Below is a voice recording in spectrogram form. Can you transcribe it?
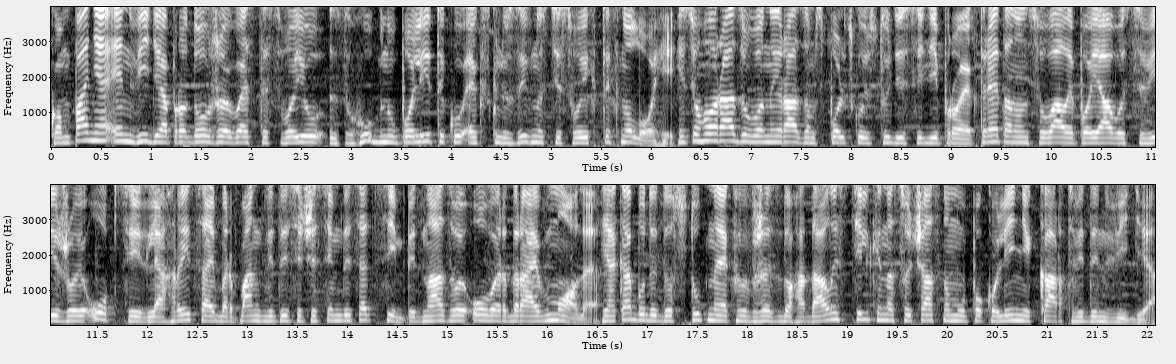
Компанія Nvidia продовжує вести свою згубну політику ексклюзивності своїх технологій. І цього разу вони разом з польською студією CD Projekt Red анонсували появу свіжої опції для гри Cyberpunk 2077 під назвою Overdrive Mode, яка буде доступна, як ви вже здогадались, тільки на сучасному поколінні карт від Nvidia.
